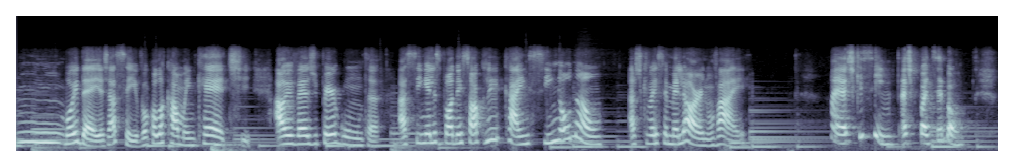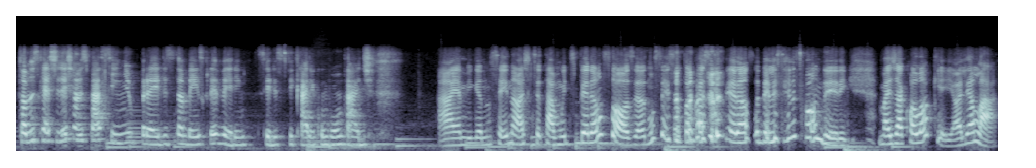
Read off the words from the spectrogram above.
Hum, boa ideia, já sei. Eu vou colocar uma enquete ao invés de pergunta. Assim eles podem só clicar em sim ou não. Acho que vai ser melhor, não vai? Ah, acho que sim. Acho que pode ser bom. Só não esquece de deixar um espacinho para eles também escreverem, se eles ficarem com vontade. Ai, amiga, não sei não, acho que você tá muito esperançosa. Eu não sei se eu tô com essa esperança deles responderem, mas já coloquei, olha lá.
